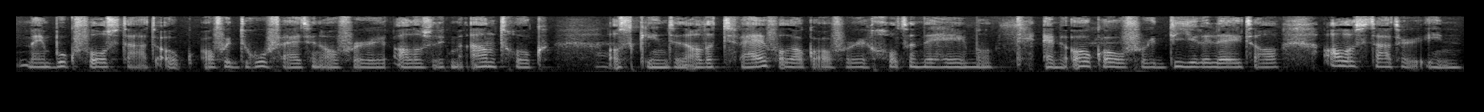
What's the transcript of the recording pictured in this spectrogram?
mijn boek vol staat ook over droefheid... en over alles wat ik me aantrok als kind. En alle twijfel ook over God en de hemel. En ook over dierenleed al. Alles staat erin.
